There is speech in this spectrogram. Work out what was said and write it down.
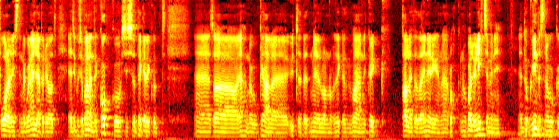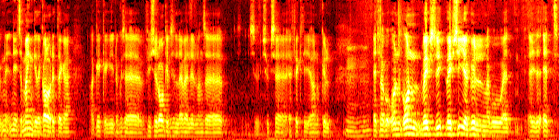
poolenisti nagu näljaperiood. et kui sa paned need kokku, siis sa tegelikult äh, Äh, sa jah, nagu kehale ütled, et meil on tegelikult vaja neid kõik talletada energiana rohkem, no palju lihtsamini. et nagu kindlasti nagu neid saab mängida kaloritega, aga ikkagi nagu see füsioloogilisel levelil on see siukse efekti annab küll mm. -hmm. et nagu on, on, võib, võib süüa küll nagu, et, et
